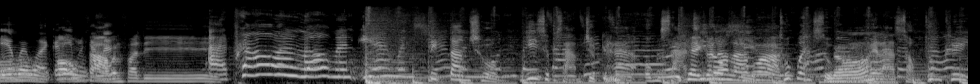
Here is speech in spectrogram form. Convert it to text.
เอียงบ่อยๆก็ดีเหมือนกันนะงศามันพอดี อาจเพราะว่าโลกมันเอียงมันเฉีติยดงตามชม 23.5 องศาเพลงที่ก็โลน่ากรักเอียงว่ะทุกวันศุกร์เนอะเวลา2ทุ่มครึ่ง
